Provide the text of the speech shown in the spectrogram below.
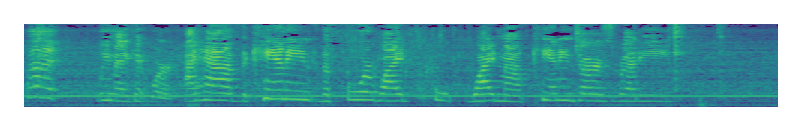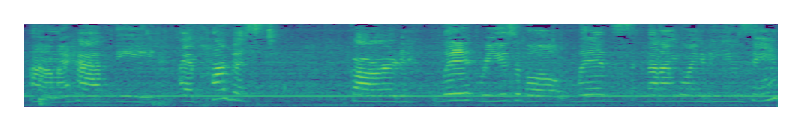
But we make it work. I have the canning, the four wide, wide mouth canning jars ready. Um, I have the, I have Harvest Guard lid, reusable lids that I'm going to be using.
